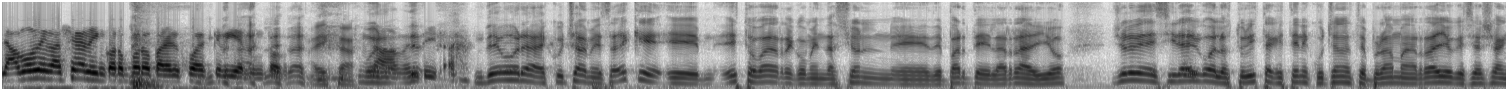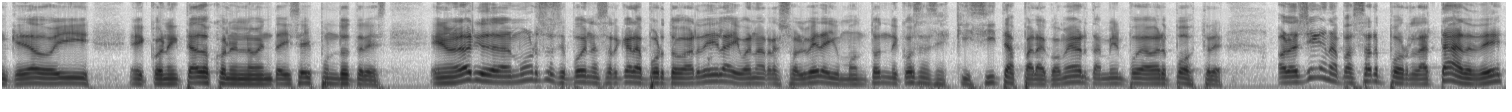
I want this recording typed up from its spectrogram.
la voz de gallega la incorporo para el jueves que viene. Ahí está. Bueno, no, mentira. De, Débora, escúchame, ¿sabés que eh, esto va de recomendación eh, de parte de la radio? Yo le voy a decir sí. algo a los turistas que estén escuchando este programa de radio que se hayan quedado ahí eh, conectados con el 96.3. En horario del almuerzo se pueden acercar a Puerto Gardela y van a resolver. Hay un montón de cosas exquisitas para comer, también puede haber postre. Ahora llegan a pasar por la tarde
